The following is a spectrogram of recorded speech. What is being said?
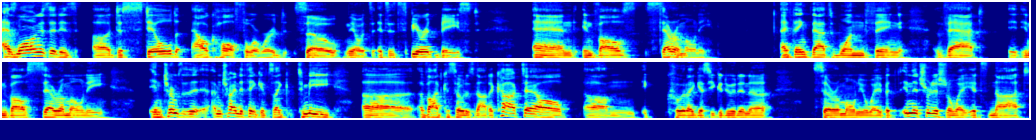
as long as it is uh, distilled alcohol forward, so you know it's it's, it's spirit based and involves ceremony. I think that's one thing that it involves ceremony. In terms of the, I'm trying to think. It's like to me, uh, a vodka soda is not a cocktail. Um, it could, I guess, you could do it in a ceremonial way, but in the traditional way, it's not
